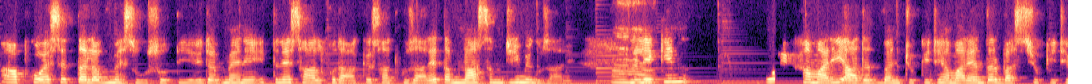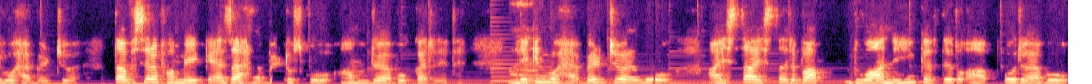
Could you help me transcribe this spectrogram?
آپ کو ایسے طلب محسوس ہوتی ہے جب میں نے اتنے سال خدا کے ساتھ گزارے تب نہ سمجھی میں گزارے۔ لیکن وہ ہماری عادت بن چکی تھی ہمارے اندر بس چکی تھی وہ ہیبٹ جو ہے۔ تب صرف ہم ایک ایز اے ہیبٹ اس کو ہم جو ہے وہ کر رہے تھے۔ لیکن وہ ہیبٹ جو ہے وہ آہستہ آہستہ جب آپ دعا نہیں کرتے تو آپ کو جو ہے وہ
